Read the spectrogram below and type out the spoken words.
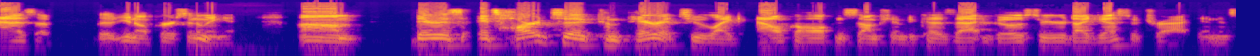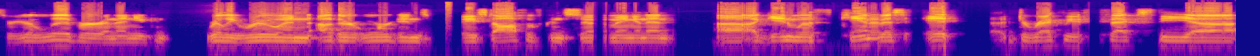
as a you know person doing it um, there is it's hard to compare it to like alcohol consumption because that goes through your digestive tract and it's through your liver and then you can really ruin other organs based off of consuming. And then uh, again with cannabis it directly affects the uh,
